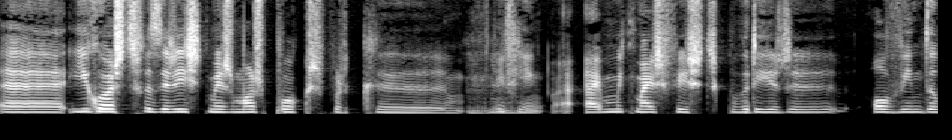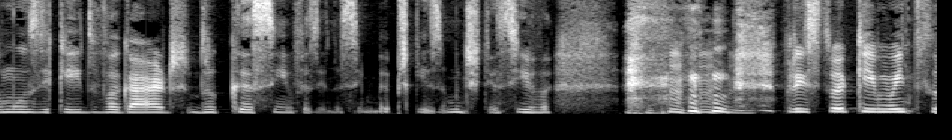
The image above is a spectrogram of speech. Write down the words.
Uh, e gosto de fazer isto mesmo aos poucos, porque, Uhum. enfim, é é muito mais fixe descobrir uh, ouvindo a música e devagar do que assim, fazendo assim uma pesquisa muito extensiva. Por isso estou aqui muito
